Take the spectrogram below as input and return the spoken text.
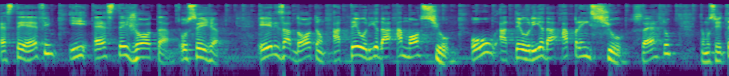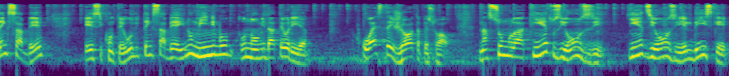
STF e STJ, ou seja, eles adotam a teoria da amócio ou a teoria da apreensio, certo? Então você tem que saber esse conteúdo e tem que saber aí, no mínimo, o nome da teoria. O STJ, pessoal, na súmula 511, 511, ele diz que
